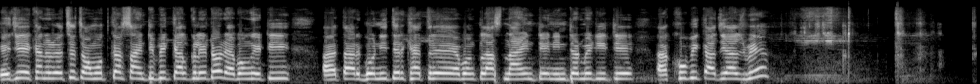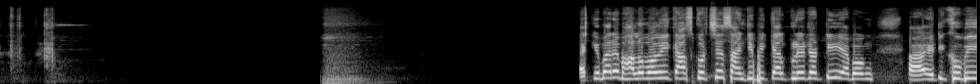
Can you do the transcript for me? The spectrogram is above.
এই যে এখানে রয়েছে চমৎকার সাইন্টিফিক ক্যালকুলেটর এবং এটি তার গণিতের ক্ষেত্রে এবং ক্লাস নাইন টেন ইন্টারমিডিয়েটে খুবই কাজে আসবে। একেবারে ভালোভাবেই কাজ করছে সাইন্টিফিক ক্যালকুলেটরটি এবং এটি খুবই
